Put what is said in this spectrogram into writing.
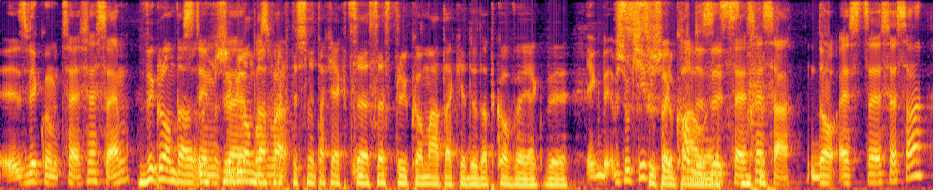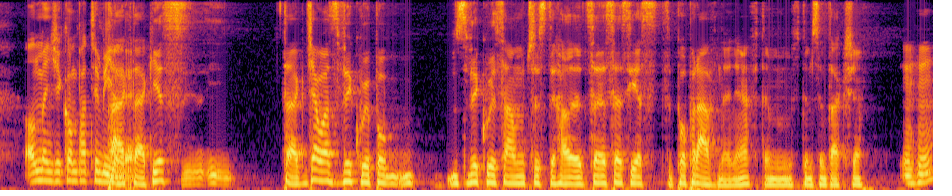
y, zwykłym CSS-em. Wygląda, Z tym, że wygląda pozwala- praktycznie tak jak CSS, tylko ma takie dodatkowe jakby... Jakby wrzuciwszy kod z CSS-a do SCSS-a, on będzie kompatybilny. Tak, tak, jest... Tak, działa zwykły, po, zwykły sam czysty, CSS jest poprawny, nie? W tym, w tym syntaksie. Mhm.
